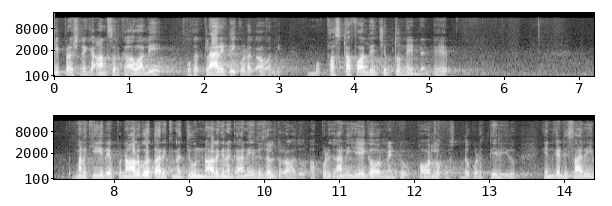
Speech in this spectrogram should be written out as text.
ఈ ప్రశ్నకి ఆన్సర్ కావాలి ఒక క్లారిటీ కూడా కావాలి. ఫస్ట్ ఆఫ్ ఆల్ నేను చెప్తుంది ఏంటంటే మనకి రేపు నాలుగో తారీఖున జూన్ నాలుగున కానీ రిజల్ట్ రాదు. అప్పుడు కానీ ఏ గవర్నమెంట్ పవర్లోకి వస్తుందో కూడా తెలియదు ఎందుకంటే ఈసారి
